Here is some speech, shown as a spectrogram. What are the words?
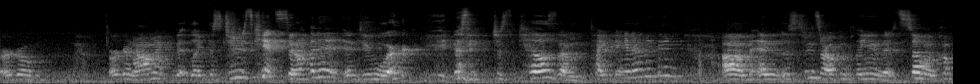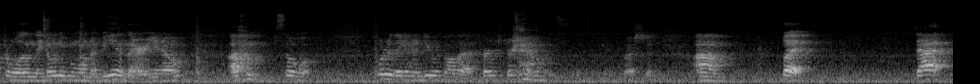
ergo, ergonomic that like the students can't sit on it and do work because it just kills them typing and everything. Um, and the students are all complaining that it's so uncomfortable and they don't even want to be in there, you know? Um, so what are they going to do with all that furniture now? A good question. Um, but that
